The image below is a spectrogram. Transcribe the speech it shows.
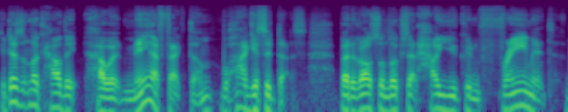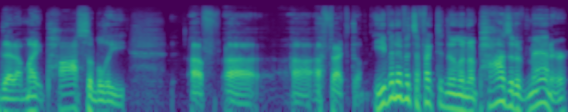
It doesn't look how they how it may affect them. Well, I guess it does, but it also looks at how you can frame it that it might possibly uh, uh, uh, affect them, even if it's affecting them in a positive manner.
